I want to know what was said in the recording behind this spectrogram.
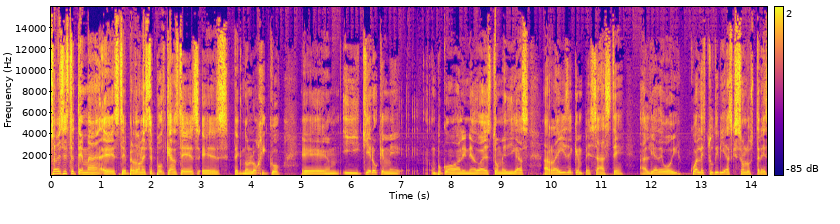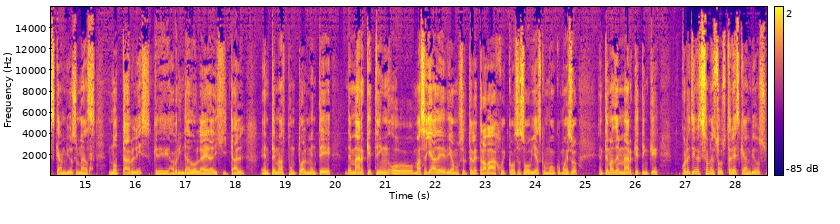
¿sabes este tema? Este, perdón, este podcast es, es tecnológico eh, y quiero que me, un poco alineado a esto, me digas, a raíz de que empezaste al día de hoy, ¿cuáles tú dirías que son los tres cambios más notables que ha brindado la era digital en temas puntualmente de marketing o más allá de, digamos, el teletrabajo y cosas obvias como, como eso, en temas de marketing que ¿Cuáles dirías que son estos tres cambios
